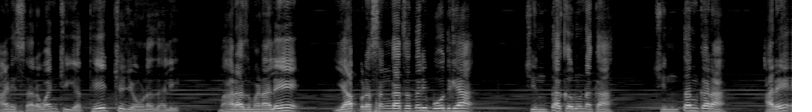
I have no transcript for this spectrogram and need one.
आणि सर्वांची यथेच्छ जेवणं झाली. महाराज म्हणाले या प्रसंगाचा तरी बोध घ्या. चिंता करू नका. चिंतन करा. अरे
